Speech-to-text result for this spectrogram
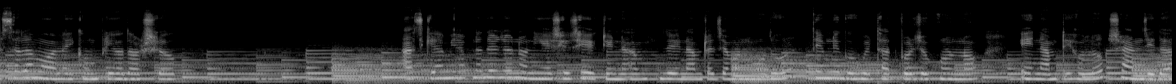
আসসালামু আলাইকুম, প্রিয় দর্শক। আজকে আমি আপনাদের জন্য নিয়ে এসেছি একটি নাম, যে নামটা যেমন মধুর, তেমনি গভীর তাৎপর্যপূর্ণ। এই নামটি হলো সানজিদা।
